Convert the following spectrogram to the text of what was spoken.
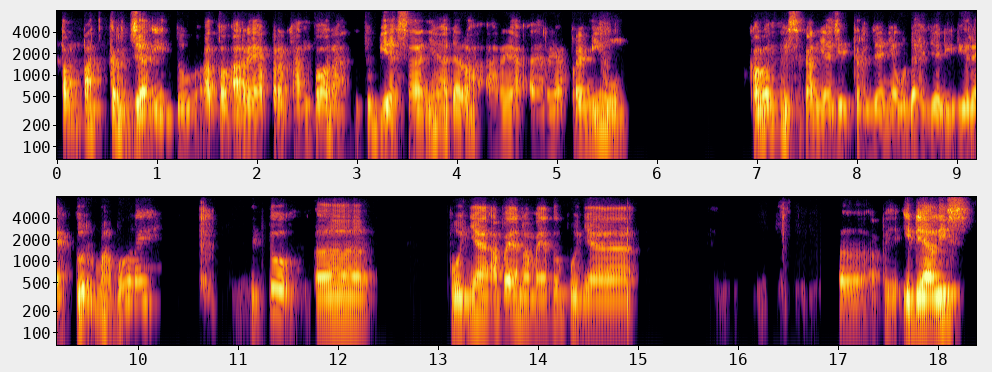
tempat kerja itu atau area perkantoran itu biasanya adalah area-area premium. Kalau misalkan Yazid kerjanya udah jadi direktur, mah boleh. Itu eh, punya apa ya namanya tuh punya eh, apa ya idealis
